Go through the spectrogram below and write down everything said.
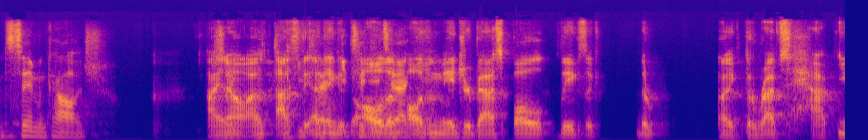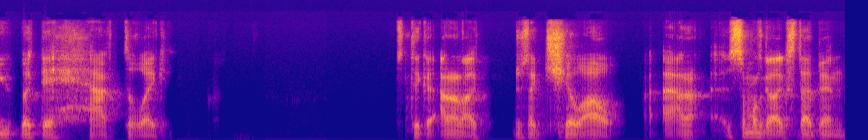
It's the same in college. I It's know. like I, I, think, I think all the all the major basketball leagues, like the like the refs have you like they have to like a, I don't know, like just like chill out. I don't, someone's got to like step in.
